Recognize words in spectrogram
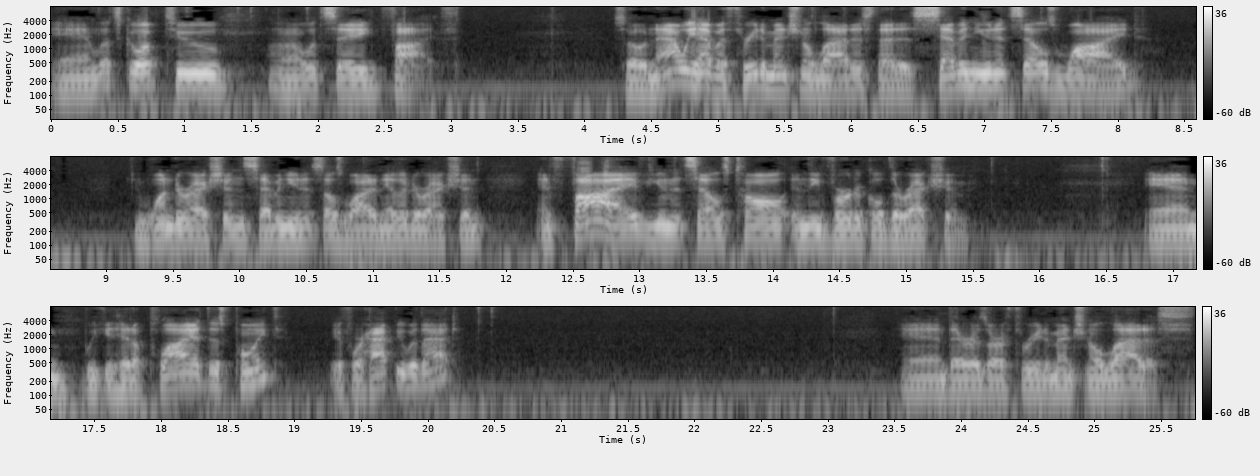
And let's go up to, uh, let's say, 5. So now we have a three-dimensional lattice that is seven unit cells wide in one direction, seven unit cells wide in the other direction, and five unit cells tall in the vertical direction. And we could hit apply at this point if we're happy with that. And there is our three-dimensional lattice.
